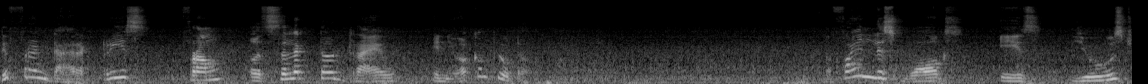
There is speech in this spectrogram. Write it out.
different directories from a selected drive in your computer. The file list box is used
